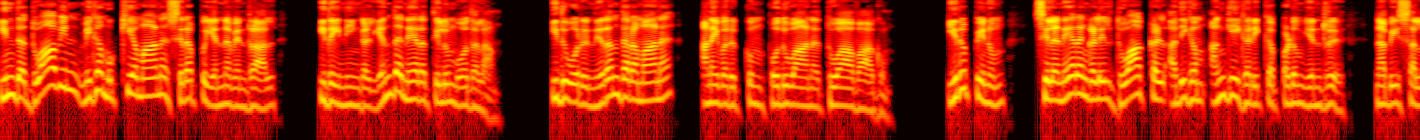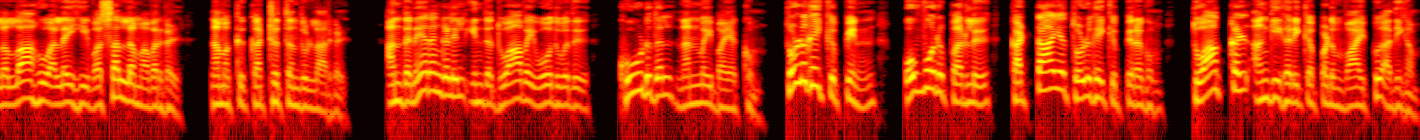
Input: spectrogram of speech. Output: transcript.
இந்த துவாவின் மிக முக்கியமான சிறப்பு என்னவென்றால் இதை நீங்கள் எந்த நேரத்திலும் ஓதலாம். இது ஒரு நிரந்தரமான அனைவருக்கும் பொதுவான துவாவாகும். இருப்பினும் சில நேரங்களில் துவாக்கள் அதிகம் அங்கீகரிக்கப்படும் என்று நபி சல்லல்லாஹு அலைஹி வசல்லம் அவர்கள் நமக்கு கற்றுத்தந்துள்ளார்கள் அந்த நேரங்களில் இந்த துவாவை ஓதுவது கூடுதல் நன்மை பயக்கும். தொழுகைக்குப் பின் ஒவ்வொரு பர்லு கட்டாய தொழுகைக்குப் பிறகும் துவாக்கள் அங்கீகரிக்கப்படும் வாய்ப்பு அதிகம்.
